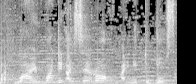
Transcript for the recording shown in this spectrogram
But why? What did I say wrong? I need to do something.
